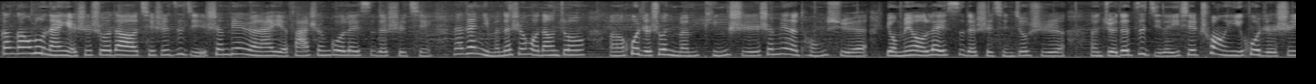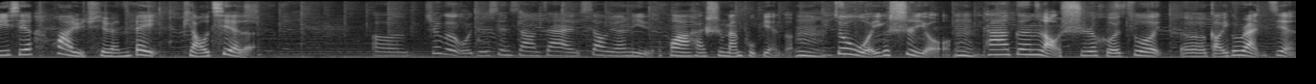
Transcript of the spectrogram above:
刚刚陆南也是说到，其实自己身边原来也发生过类似的事情。那在你们的生活当中，嗯，或者说你们平时身边的同学有没有类似的事情？就是嗯，觉得自己的一些创意或者是一些话语权被剽窃了。呃，这个我觉得现象在校园里话还是蛮普遍的。嗯，就我一个室友，嗯，他跟老师合作，呃，搞一个软件，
